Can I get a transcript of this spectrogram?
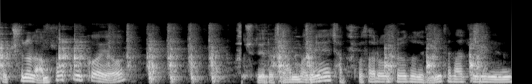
고추는 안 볶을 거예요. 고추도 이렇게 한 번에 잡고 썰어줘도 됩니다 나중에는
